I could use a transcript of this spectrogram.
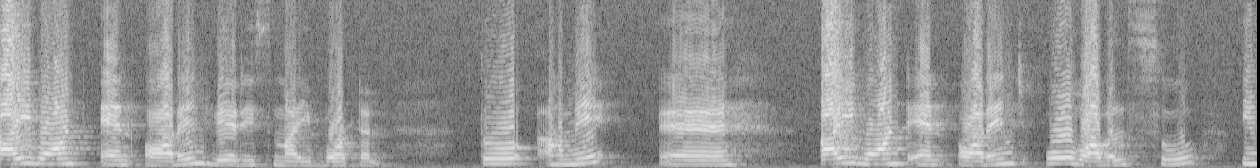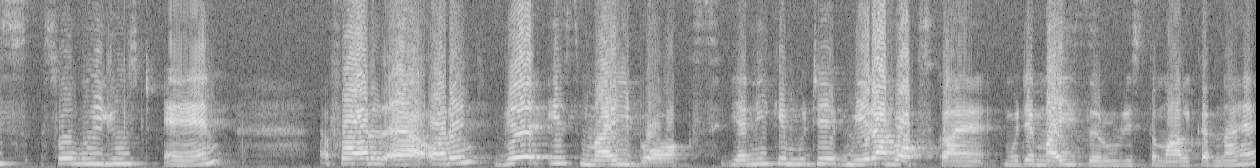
I want an orange, where is my bottle? तो हमें uh, I want an orange O vowel so is so we used an for uh, orange where is my box? यानी कि मुझे मेरा बॉक्स कहाँ है? मुझे माई ज़रूर इस्तेमाल करना है।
